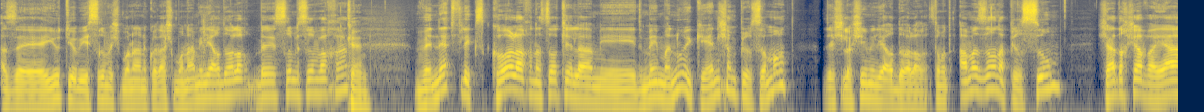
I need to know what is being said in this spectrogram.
אז אה, יוטיוב היא 28.8 מיליארד דולר ב-2021 כן. ונטפליקס כל ההכנסות שלה מדמי מנוי כי אין שם פרסומות זה 30 מיליארד דולר. זאת אומרת אמזון הפרסום שעד עכשיו היה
